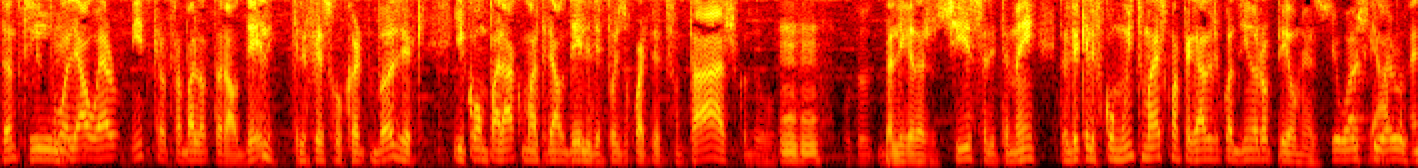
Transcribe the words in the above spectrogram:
Tanto que se Sim. tu olhar o Aerosmith, que é o trabalho autoral dele, que ele fez com o Kurt Busiek, e comparar com o material dele depois do Quarteto Fantástico, do, Uhum. do- da Liga da Justiça ali também, tu vê que ele ficou muito mais com uma pegada de quadrinho europeu mesmo. Eu acho que o Ah, Aerosmith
